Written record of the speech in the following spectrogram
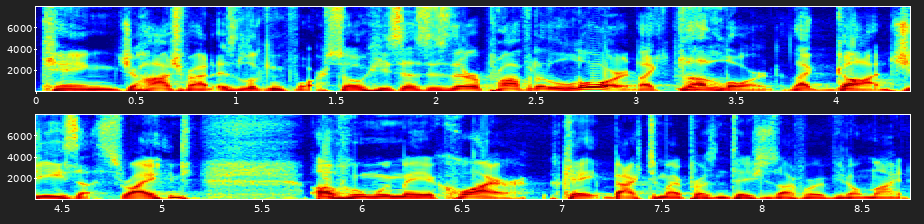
king Jehoshaphat is looking for. So he says, Is there a prophet of the Lord, like the Lord, like God, Jesus, right? Of whom we may acquire. Okay, back to my presentation software if you don't mind.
